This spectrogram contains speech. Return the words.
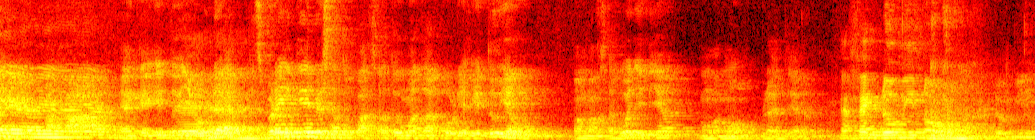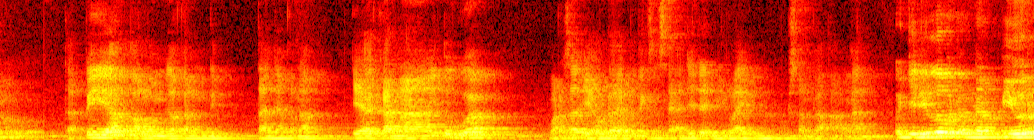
iya, iya. yang kayak gitu Iya, ya udah iya. sebenarnya dia ada satu satu mata kuliah itu yang memaksa gue jadinya mau nggak mau belajar Efek domino. Domino. tapi yang kalau misalkan ditanya kenapa ya karena itu gua merasa ya udah yang penting selesai aja deh nilai urusan belakangan Oh, jadi lo benar-benar pure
